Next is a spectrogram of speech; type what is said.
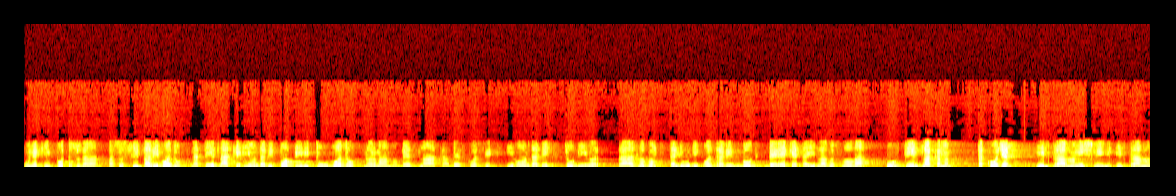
u nekim posudama, pa su sipali vodu na te dlake i onda bi popili tu vodu, normalno, bez dlaka, bez kosi, i onda bi to bilo razlogom da ljudi ozdravi zbog bereketa i blagoslova u tim dlakama. Također, ispravno mišljenje, ispravno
